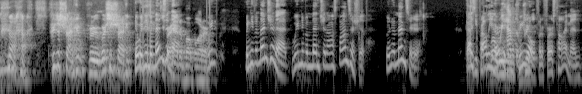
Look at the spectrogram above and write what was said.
We're just trying to improve. We're just trying to Yeah, we didn't even keep mention our head that. above water. We, we didn't even mention that. We didn't even mention our sponsorship. We didn't mention it. Guys, you probably Well, heard we it in have the the pre- pre-roll for the first time, and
